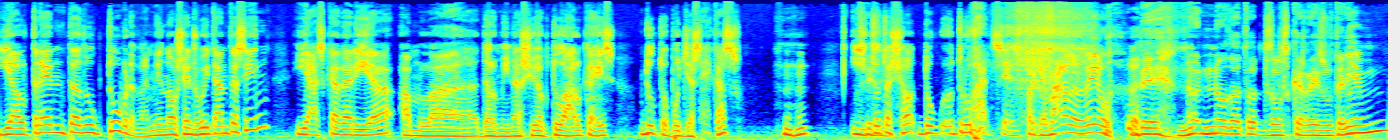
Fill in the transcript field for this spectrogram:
i el 30 d'octubre de 1985 ja es quedaria amb la denominació actual, que és Doctor Puig a Seques. Uh -huh. I Sí, tot sí. això d'o- ho he trobat, Cesc, perquè, mare de Déu... Bé, no, no de tots els carrers ho tenim,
